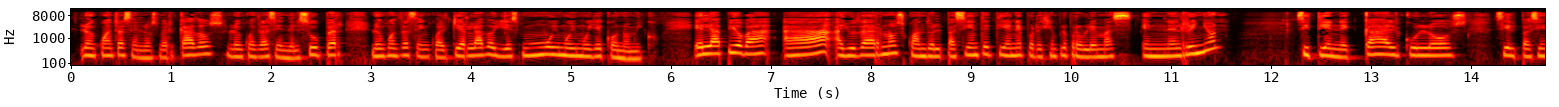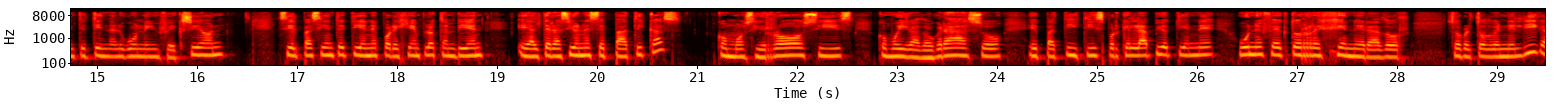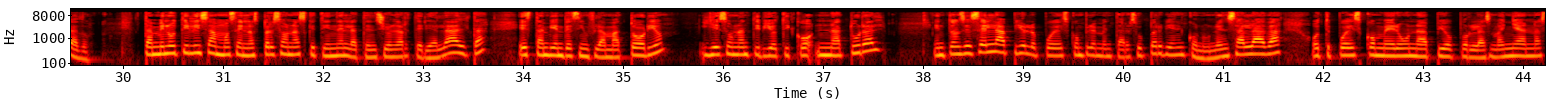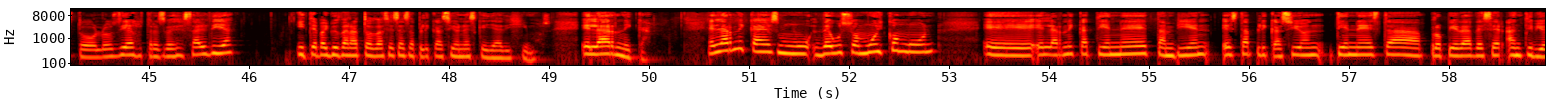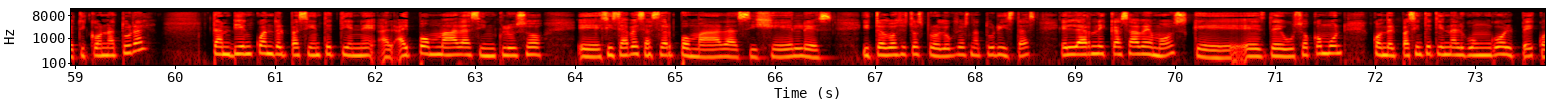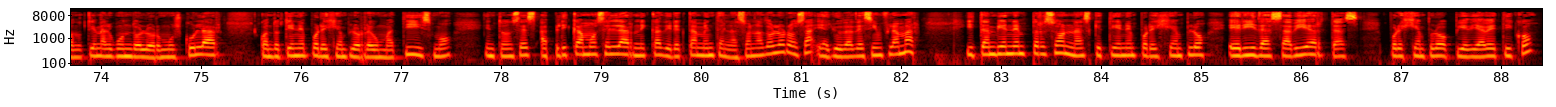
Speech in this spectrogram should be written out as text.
lo encuentras en los mercados, lo encuentras en el súper, lo encuentras en cualquier lado y es muy, muy, muy económico. El apio va a ayudarnos cuando el paciente tiene, por ejemplo, problemas en el riñón, si tiene cálculos, si el paciente tiene alguna infección, si el paciente tiene, por ejemplo, también eh, alteraciones hepáticas, como cirrosis, como hígado graso, hepatitis, porque el apio tiene un efecto regenerador, sobre todo en el hígado. También lo utilizamos en las personas que tienen la tensión arterial alta, es también desinflamatorio y es un antibiótico natural. Entonces el apio lo puedes complementar súper bien con una ensalada o te puedes comer un apio por las mañanas todos los días o tres veces al día y te va a ayudar a todas esas aplicaciones que ya dijimos. El árnica. El árnica es de uso muy común. Eh, el árnica tiene también esta aplicación, tiene esta propiedad de ser antibiótico natural. También cuando el paciente tiene, hay pomadas, incluso eh, si sabes hacer pomadas y geles y todos estos productos naturistas, el árnica sabemos que es de uso común cuando el paciente tiene algún golpe, cuando tiene algún dolor muscular, cuando tiene, por ejemplo, reumatismo, entonces aplicamos el árnica directamente en la zona dolorosa y ayuda a desinflamar. Y también en personas que tienen, por ejemplo, heridas abiertas, por ejemplo, pie diabético,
